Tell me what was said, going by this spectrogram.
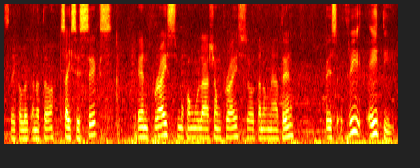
Let's take a look ano to. Size is 6 and price, mukhang wala siyang price. So tanong natin is 380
